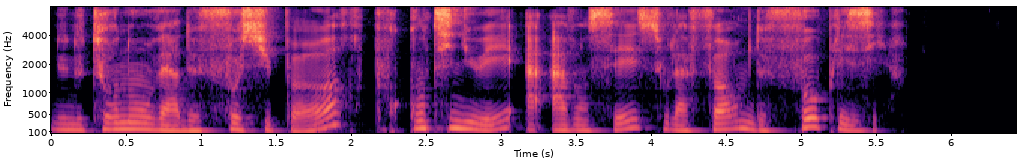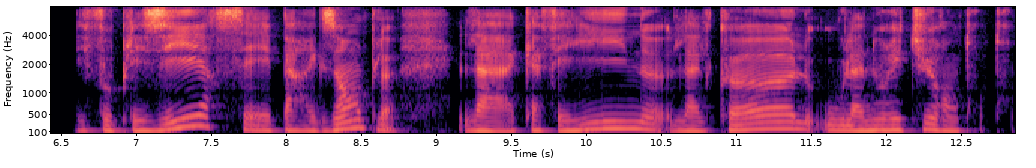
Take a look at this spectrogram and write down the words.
Nous nous tournons vers de faux supports pour continuer à avancer sous la forme de faux plaisirs. Les faux plaisirs, c'est par exemple la caféine, l'alcool ou la nourriture entre autres.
